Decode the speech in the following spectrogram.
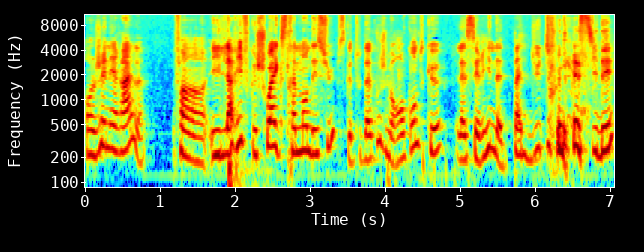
En général, Enfin, il arrive que je sois extrêmement déçue, parce que tout d'un coup, je me rends compte que la série n'a pas du tout décidé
